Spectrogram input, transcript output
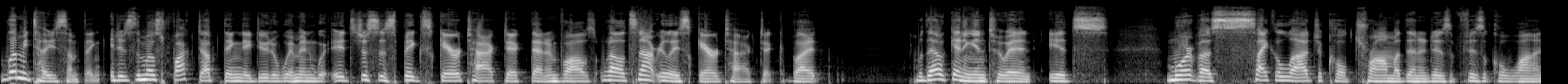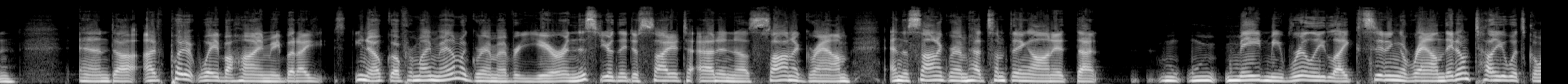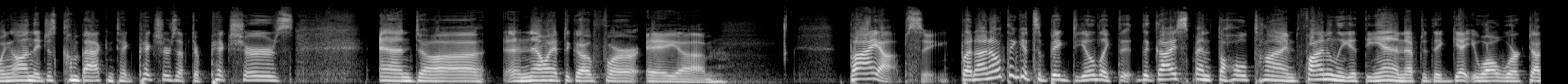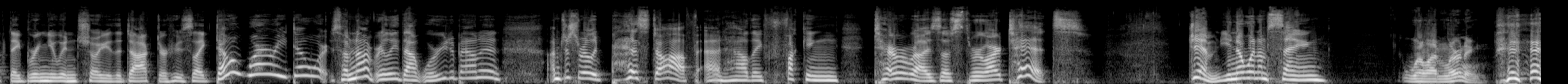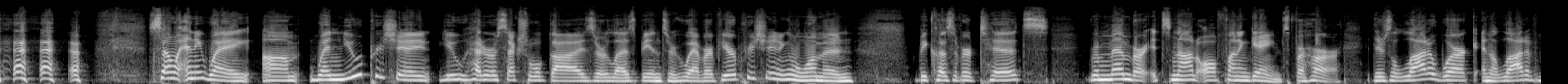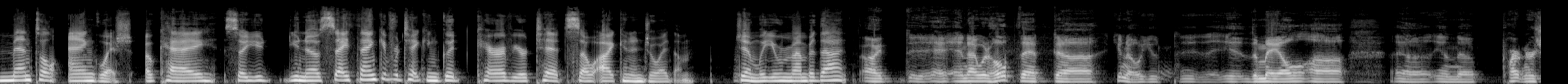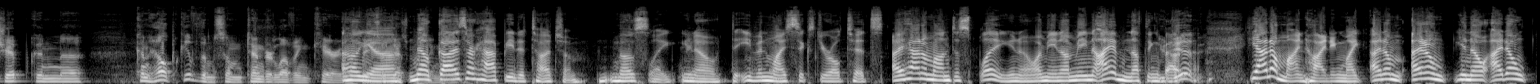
Let me tell you something. It is the most fucked up thing they do to women. It's just this big scare tactic that involves, well, it's not really a scare tactic, but without getting into it, it's more of a psychological trauma than it is a physical one. And uh, I've put it way behind me, but I, you know, go for my mammogram every year. And this year they decided to add in a sonogram, and the sonogram had something on it that made me really like sitting around. They don't tell you what's going on. They just come back and take pictures after pictures. And uh, and now I have to go for a. Um, biopsy. But I don't think it's a big deal. Like the, the guy spent the whole time, finally at the end, after they get you all worked up, they bring you in and show you the doctor who's like, don't worry, don't worry. So I'm not really that worried about it. I'm just really pissed off at how they fucking terrorize us through our tits. Jim, you know what I'm saying? Well, I'm learning. So anyway, um, when you appreciate you heterosexual guys or lesbians or whoever, if you're appreciating a woman because of her tits, remember it's not all fun and games for her. There's a lot of work and a lot of mental anguish. Okay, so you you know say thank you for taking good care of your tits so I can enjoy them. Jim, will you remember that? I and I would hope that uh, you know you the male uh, uh, in the partnership can uh, can help give them some tender, loving care. Oh yeah, no, guys are happy to touch them. Mostly, you know, the, even my sixty-year-old tits. I had them on display. You know, I mean, I mean, I have nothing you about. Did. Yeah, I don't mind hiding my. I don't. I don't. You know, I don't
